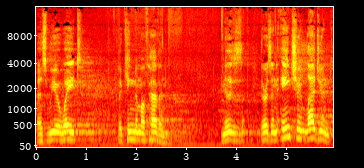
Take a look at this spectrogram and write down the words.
as we await the kingdom of heaven. There is an ancient legend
